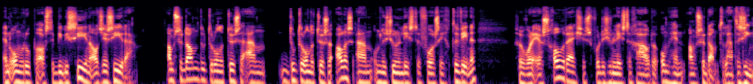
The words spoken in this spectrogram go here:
en omroepen als de BBC en Al Jazeera. Amsterdam doet er, ondertussen aan, doet er ondertussen alles aan om de journalisten voor zich te winnen. Zo worden er schoolreisjes voor de journalisten gehouden om hen Amsterdam te laten zien.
